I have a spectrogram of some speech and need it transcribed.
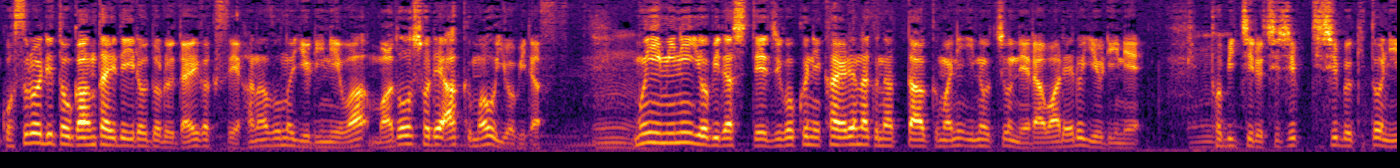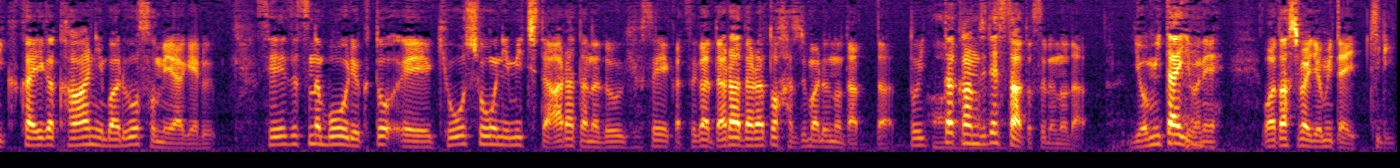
ゴスロリと眼帯で彩る大学生花園ゆりには魔導書で悪魔を呼び出す。うん。無意味に呼び出して地獄に帰れなくなった悪魔に命を狙われるユリネ、うん。飛び散る血しぶきと肉塊がカーニバルを染め上げる。誠実な暴力と、えー強小に満ちた新たな同居生活がダラダラと始まるのだったといった感じでスタートするのだ。読みたいよね、私は読みたいキリ、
